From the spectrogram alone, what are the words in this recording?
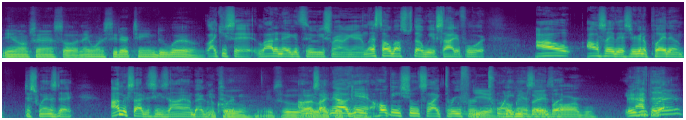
You know what I'm saying? So and they want to see their team do well. like you said, a lot of negativity surrounding the game. Let's talk about some stuff we're excited for. I'll I'll say this: you're gonna play them this Wednesday. I'm excited to see Zion back on the court. Me too. Me too. I'm I excited. like now that again, team. Hope he shoots like three for yeah, 20 hope he plays But horrible. Is after he that- playing?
